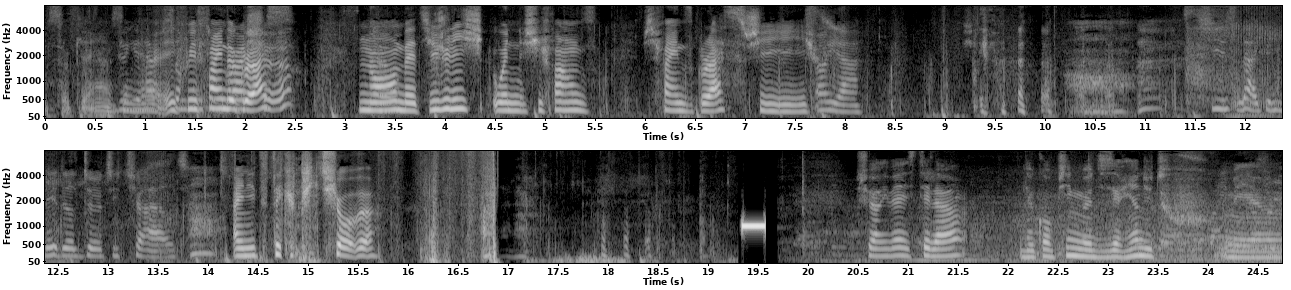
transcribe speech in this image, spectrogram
It's okay. I think uh, if we find the grass. No, No. but usually she, when she finds she finds grass, she Oh yeah. She- She's like a little dirty child. I need to take a picture of her. Je suis arrivée à Estella. Le camping me disait rien du tout. Mais euh,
